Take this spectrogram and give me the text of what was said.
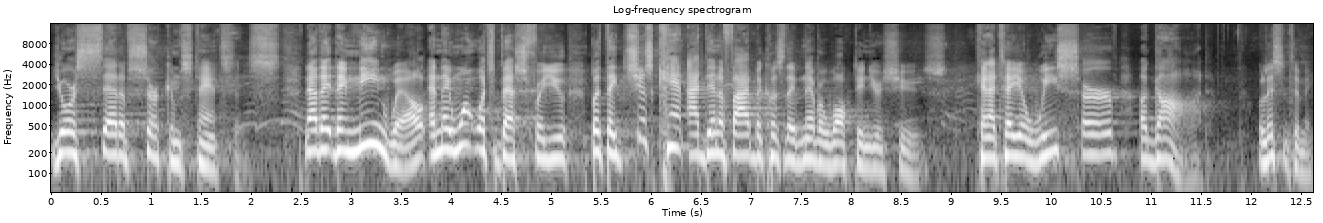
your set of circumstances. Now, they, they mean well and they want what's best for you, but they just can't identify because they've never walked in your shoes. Can I tell you, we serve a God. Well, listen to me.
